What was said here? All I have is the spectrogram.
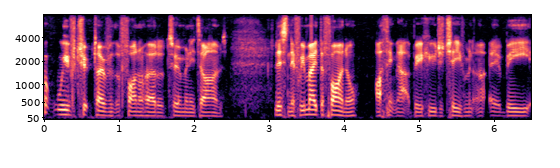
we've tripped over the final hurdle too many times. Listen, if we made the final, I think that would be a huge achievement. Uh, It would be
